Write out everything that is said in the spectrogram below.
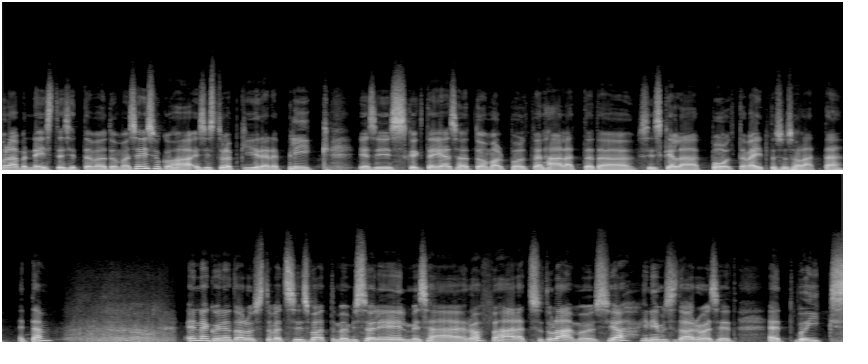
mõlemad neist esitavad oma seisukoha ja siis tuleb kiire repliik ja siis kõik teie saate omalt poolt veel hääletada siis kelle poolt te väitluses olete, aitäh enne kui nad alustavad, siis vaatame, mis oli eelmise rahvahääletuse tulemus. jah, inimesed arvasid, et võiks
